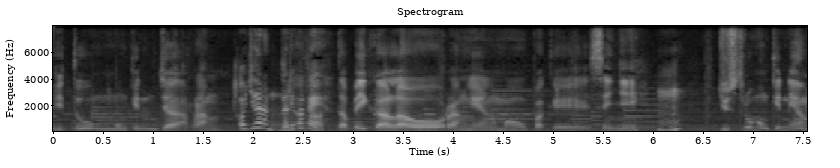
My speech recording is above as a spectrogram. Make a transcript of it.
itu mungkin jarang. Oh jarang, nggak dipakai Ah, ya? Tapi kalau orang yang mau pakai senye, Mm-mm. Justru mungkin yang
